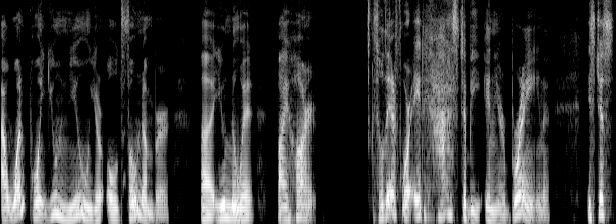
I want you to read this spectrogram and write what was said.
at one point you knew your old phone number, uh, you knew it by heart. So therefore, it has to be in your brain. It's just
